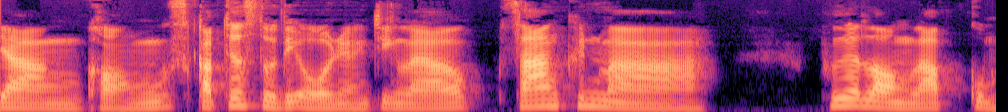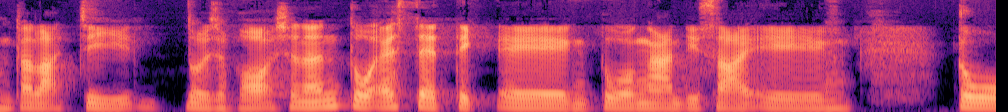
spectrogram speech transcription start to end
อย่างของ Sculpture Studio เนี่ยจริงๆแล้วสร้างขึ้นมาเพื่อรองรับกลุ่มตลาดจีน โดยเฉพาะ ฉะนั้นตัว Aesthetic เอง ตัวงานดีไซน์เอง ตัว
